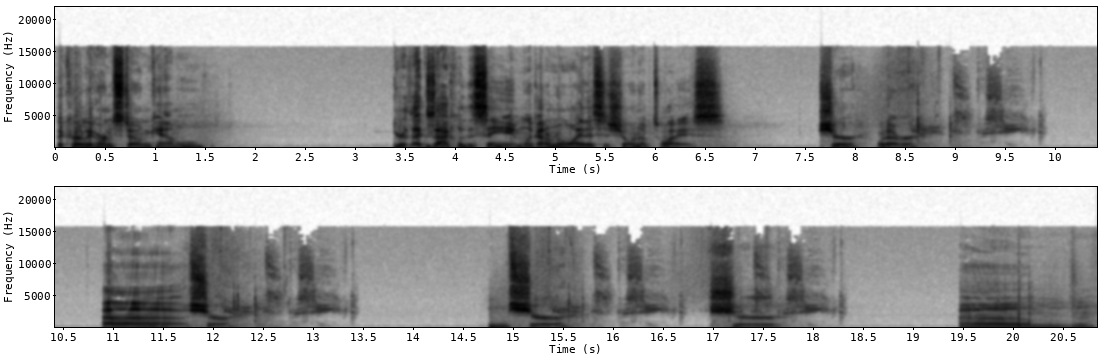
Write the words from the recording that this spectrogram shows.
The curly horn stone camel? You're the, exactly the same. Like, I don't know why this is showing up twice. Sure, whatever. Uh, sure. Mm, sure. Sure. Um...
